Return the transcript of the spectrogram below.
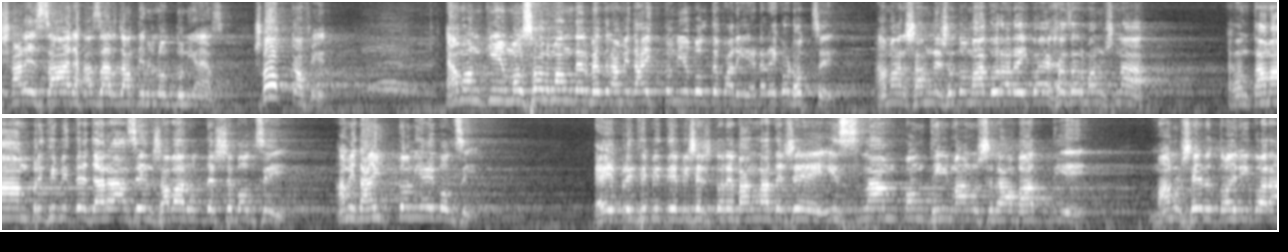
সাড়ে চার হাজার জাতির লোক দুনিয়ায় আছে, সব কাফের। এমনকি মুসলমানদের ভেতরে আমি দায়িত্ব নিয়ে বলতে পারি, এটা রেকর্ড হচ্ছে। আমার সামনে শুধু মাগুরার এই কয়েক হাজার মানুষ না, এখন তাম পৃথিবীতে যারা আছেন সবার উদ্দেশ্যে বলছি, আমি দায়িত্ব নিয়েই বলছি, এই পৃথিবীতে বিশেষ করে বাংলাদেশে ইসলামপন্থী মানুষরা বাদ দিয়ে মানুষের তৈরি করা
